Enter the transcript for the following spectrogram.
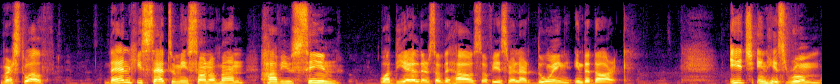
Verse 12 Then he said to me, Son of man, have you seen what the elders of the house of Israel are doing in the dark? Each in his room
